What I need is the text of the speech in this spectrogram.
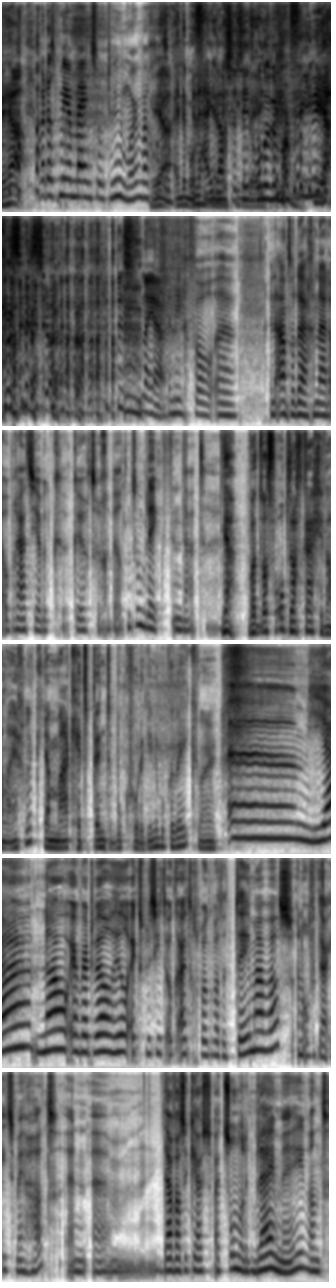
Ja. maar dat is meer mijn soort humor. Maar goed, Ja, en de En hij dacht, ze zit onder de morfine. Ja. Ja, precies. dus nou ja, in ieder geval eh, een aantal dagen na de operatie heb ik eh, keurig teruggebeld. En toen bleek het inderdaad... eh, Ja, wat, wat voor opdracht krijg je dan eigenlijk? Ja, maak het prentenboek voor de kinderboekenweek. Maar... Ehm, ja, nou, er werd wel heel expliciet ook uitgesproken wat het thema was en of ik daar iets mee had. En ehm, daar was ik juist uitzonderlijk blij mee, want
